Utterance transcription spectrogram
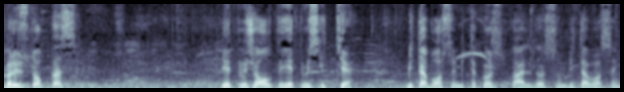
109 76 72 bitta bosing bitta ko'rsatib qo'yaylik do'stim bitta bosing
